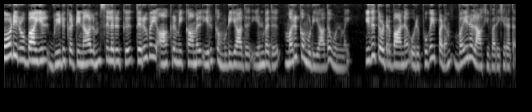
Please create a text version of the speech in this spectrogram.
கோடி ரூபாயில் வீடு கட்டினாலும் சிலருக்கு தெருவை ஆக்கிரமிக்காமல் இருக்க முடியாது என்பது மறுக்க முடியாத உண்மை. இது தொடர்பான ஒரு புகைப்படம் வைரலாகி வருகிறது.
